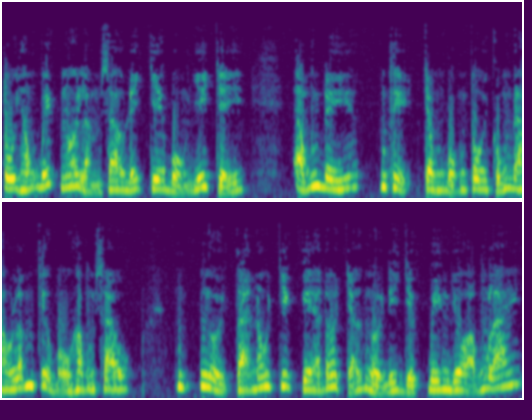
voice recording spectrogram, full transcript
Tôi không biết nói làm sao để chia buồn với chị. Ông đi thì trong bụng tôi cũng đau lắm chứ bộ không sao. Người ta nói chiếc ghe đó chở người đi vượt biên do ổng lái.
